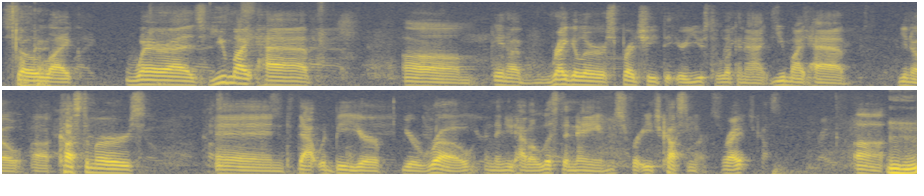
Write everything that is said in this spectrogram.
So, Okay. like, whereas you might have um, in a regular spreadsheet that you're used to looking at, you might have, you know, uh, customers, and that would be your your row, and then you'd have a list of names for each customer, right? Uh, Mm-hmm.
